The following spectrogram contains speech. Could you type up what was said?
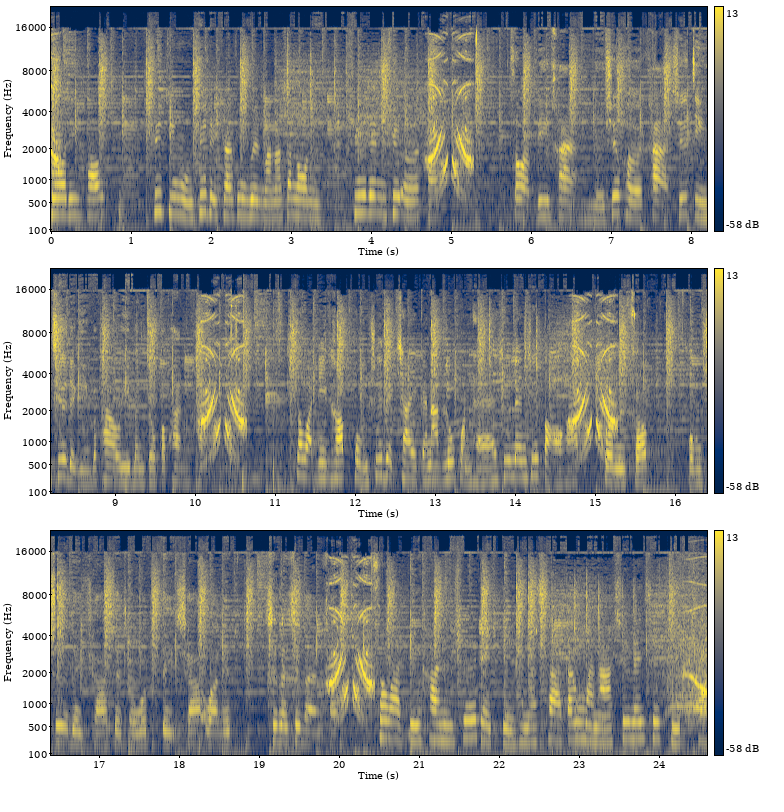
สวัสดีครับ ชื่อจริงผมชื่อเด็กชายภูเบศรมานัสนนท์ชื่อเล่นชื่อเอิร์ธครับ สวัสดีค่ะ หนูชื่อเพิร์ดค่ะ ชื่อจริงชื่อเด็กหญิงประภาวีบรรจงประพันธ์ค่ะ สวัสดีครับ ผมชื่อเด็กชายกนัทลูกผลแท้ ชื่อเล่นชื่อต่อครับ สวัสดีครับ ผมชื่อเด็กชายเศรษฐวุฒิติชาวานิช ชื่อเล่นชื่อแมนครับสวัสดีค่ะ หนูชื่อเด็กหญิงธนชชาตั้งมานะ ชื่อเล่นชื่อกิฟต์ค่ะ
